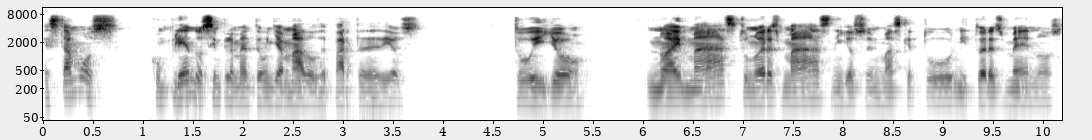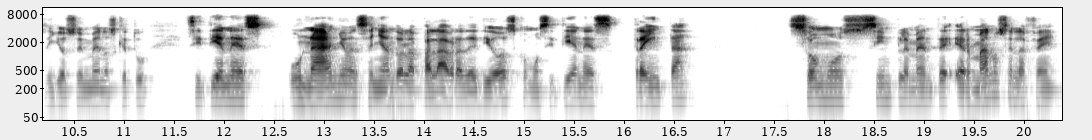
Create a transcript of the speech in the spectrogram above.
estamos cumpliendo simplemente un llamado de parte de Dios tú y yo. No hay más, tú no eres más, ni yo soy más que tú, ni tú eres menos, ni yo soy menos que tú. Si tienes un año enseñando la palabra de Dios como si tienes 30, somos simplemente hermanos en la fe,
